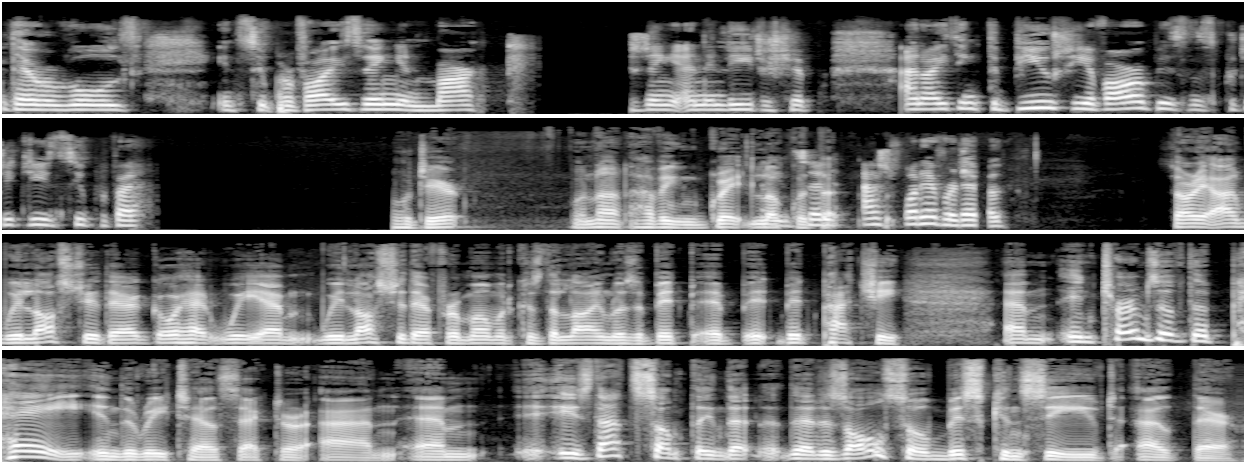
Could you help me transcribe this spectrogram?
there are roles in supervising, in marketing, and in leadership. And I think the beauty of our business, particularly in SuperValu. Oh dear, we're not having great luck with that. At whatever level. Sorry, Anne, we lost you there. Go ahead. We um, we lost you there for a moment because the line was a bit a bit, bit patchy. Um, in terms of the pay in the retail sector, Anne, um, is that something that that is also misconceived out there?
